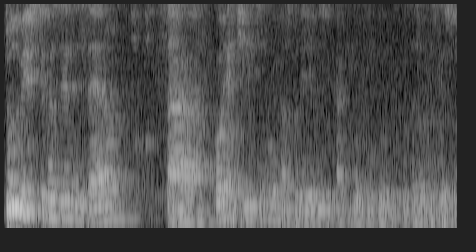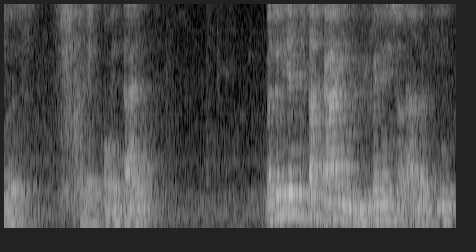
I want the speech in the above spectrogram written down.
Tudo isso que vocês disseram está corretíssimo. Nós poderíamos ficar aqui ouvindo muitas outras pessoas eh, comentarem. Mas eu queria destacar, e foi mencionado aqui,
